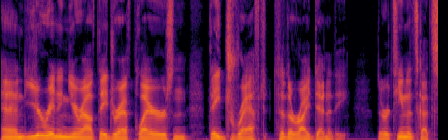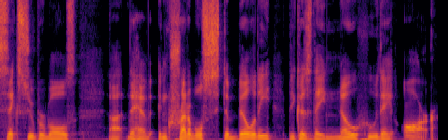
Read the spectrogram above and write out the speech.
and year in and year out, they draft players and they draft to their identity. They're a team that's got six Super Bowls. Uh, they have incredible stability because they know who they are.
